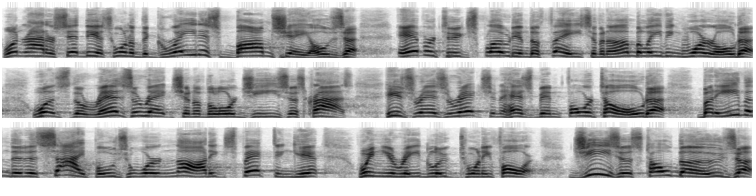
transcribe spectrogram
One writer said this one of the greatest bombshells uh, ever to explode in the face of an unbelieving world uh, was the resurrection of the Lord Jesus Christ. His resurrection has been foretold, uh, but even the disciples were not expecting it when you read Luke 24. Jesus told those uh,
